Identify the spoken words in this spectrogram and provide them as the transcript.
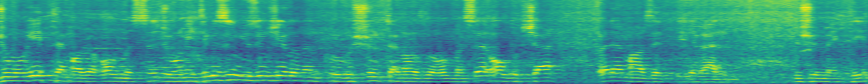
Cumhuriyet temalı olması, Cumhuriyetimizin 100. yılının kuruluşu temalı olması oldukça önem arz ettiğini ben düşünmekteyim.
